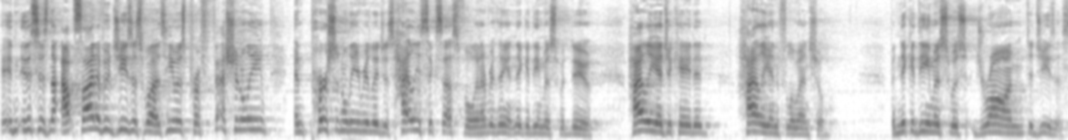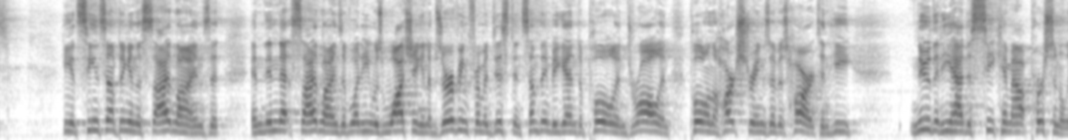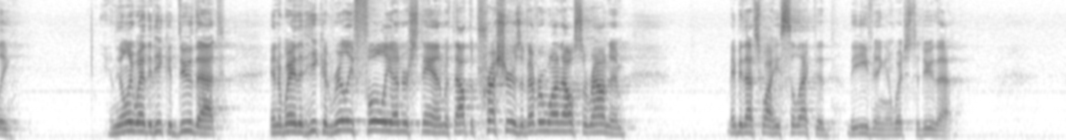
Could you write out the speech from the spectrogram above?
And this is not outside of who Jesus was, he was professionally and personally religious, highly successful in everything that Nicodemus would do highly educated, highly influential. But Nicodemus was drawn to Jesus. He had seen something in the sidelines that, and in that sidelines of what he was watching and observing from a distance, something began to pull and draw and pull on the heartstrings of his heart. And he knew that he had to seek him out personally. And the only way that he could do that, in a way that he could really fully understand without the pressures of everyone else around him, Maybe that's why he selected the evening in which to do that.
